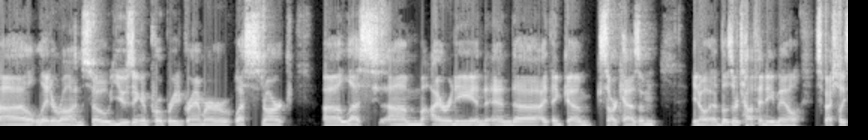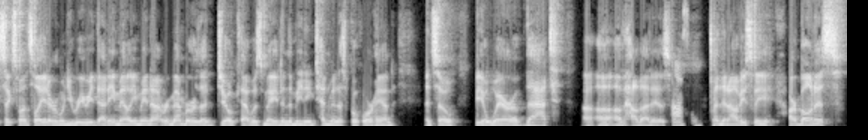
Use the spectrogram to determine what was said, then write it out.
uh, later on. So using appropriate grammar, less snark, uh, less um, irony, and and uh, I think um, sarcasm. You know, those are tough in email, especially six months later. When you reread that email, you may not remember the joke that was made in the meeting ten minutes beforehand, and so be aware of that, uh, uh, of how that is. Awesome. And then obviously our bonus.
